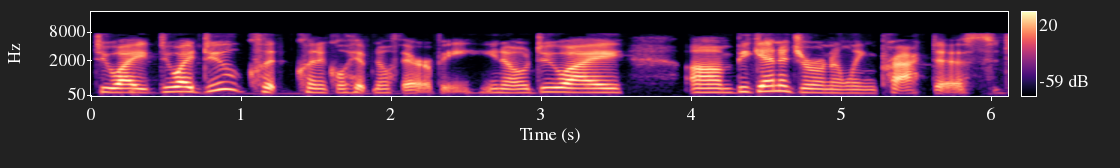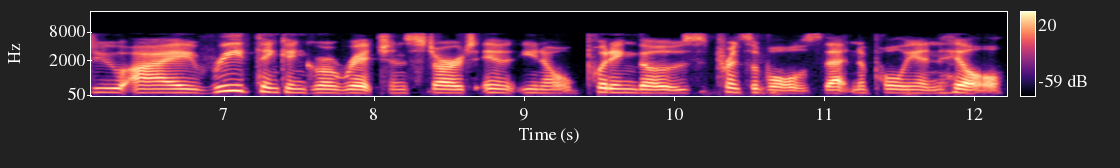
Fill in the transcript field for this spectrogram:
do I do I do cl- clinical hypnotherapy? You know, do I um, begin a journaling practice? Do I read Think and Grow Rich and start, in, you know, putting those principles that Napoleon Hill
